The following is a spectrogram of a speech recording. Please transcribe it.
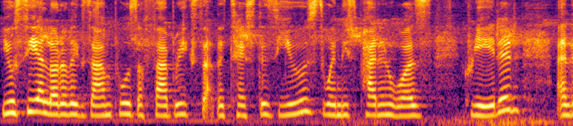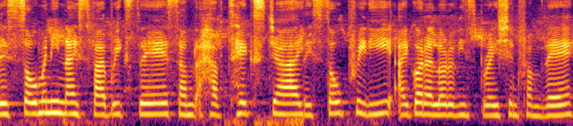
you'll see a lot of examples of fabrics that the testers used when this pattern was created. And there's so many nice fabrics there. Some that have texture. They're so pretty. I got a lot of inspiration from there.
